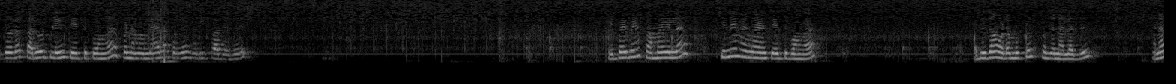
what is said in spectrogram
இதோட கருவேப்பிலையும் சேர்த்துக்கோங்க. அப்போ நம்ம மேலே கொஞ்சம் வெடிக்காதது எப்பயுமே சமையலில் சின்ன வெங்காயம் சேர்த்துக்கோங்க. அதுதான் உடம்புக்கு கொஞ்சம் நல்லது. ஏன்னா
